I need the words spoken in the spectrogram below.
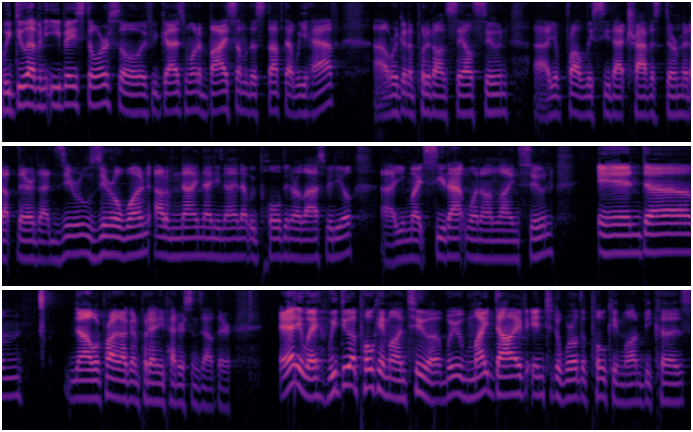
We do have an eBay store, so if you guys want to buy some of the stuff that we have, uh, we're going to put it on sale soon. Uh, you'll probably see that Travis Dermott up there, that 001 out of 999 that we pulled in our last video. Uh, you might see that one online soon. And um, no, we're probably not going to put any Petterssons out there. Anyway, we do have Pokemon too. Uh, we might dive into the world of Pokemon because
